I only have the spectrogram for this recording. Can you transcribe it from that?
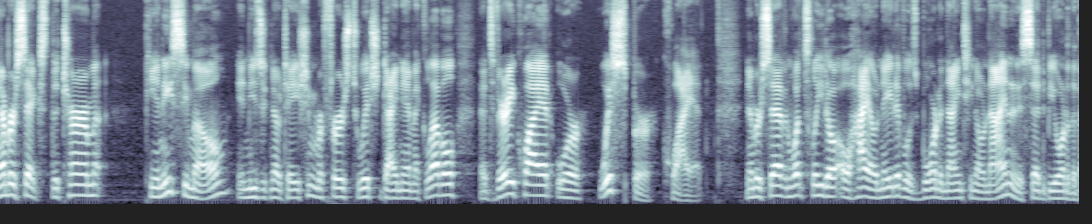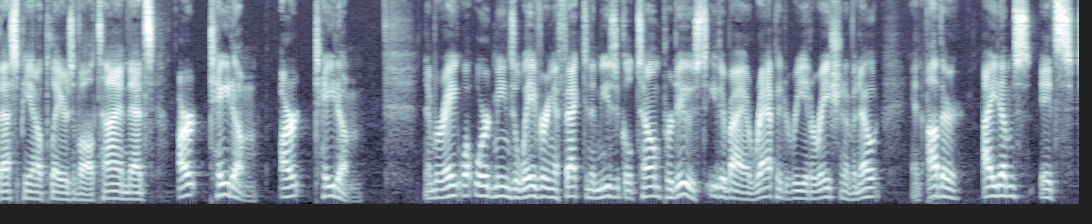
Number six, the term Pianissimo in music notation refers to which dynamic level that's very quiet or whisper quiet. Number seven, what Toledo, Ohio native was born in 1909 and is said to be one of the best piano players of all time? That's Art Tatum. Art Tatum. Number eight, what word means a wavering effect in a musical tone produced either by a rapid reiteration of a note and other items? It's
